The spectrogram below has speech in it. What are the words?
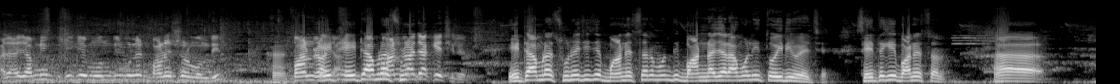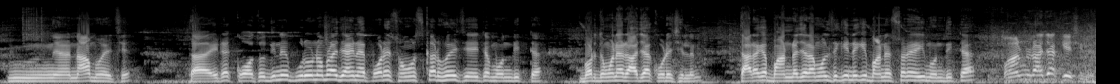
আচ্ছা আপনি এই যে মন্দির বললেন বানেশ্বর মন্দির। হ্যাঁ। এইটা আমরা রাজা কে ছিলেন? এটা আমরা শুনেছি যে বানেশ্বর মন্দির বান রাজার আমলেই তৈরি হয়েছে। সেই থেকেই বানেশ্বর নাম হয়েছে। তা এটা কতদিনের পুরনো আমরা জানি না পরে সংস্কার হয়েছে এটা মন্দিরটা। বর্ধমানের রাজা করেছিলেন। তার আগে বান রাজার আমল থেকে নাকি বানেশ্বরের এই মন্দিরটা? পান রাজা কে ছিলেন?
